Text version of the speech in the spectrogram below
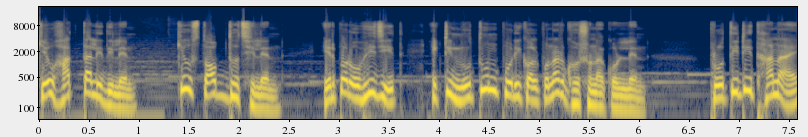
কেউ হাততালি দিলেন, কেউ স্তব্ধ ছিলেন এরপর অভিজিৎ একটি নতুন পরিকল্পনার ঘোষণা করলেন। প্রতিটি থানায়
